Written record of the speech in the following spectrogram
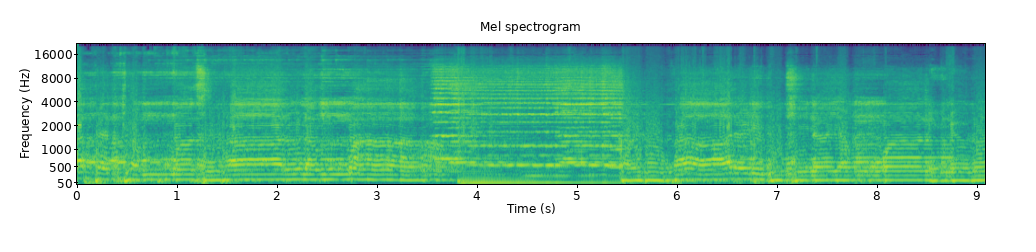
చాలా సుధారులమ్మ కడుకారడి బుచినయమ్మ నిన్నులో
